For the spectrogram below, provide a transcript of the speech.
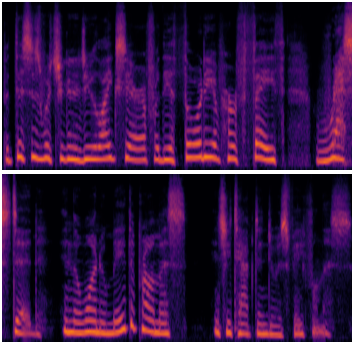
But this is what you're going to do, like Sarah, for the authority of her faith rested in the one who made the promise and she tapped into his faithfulness.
